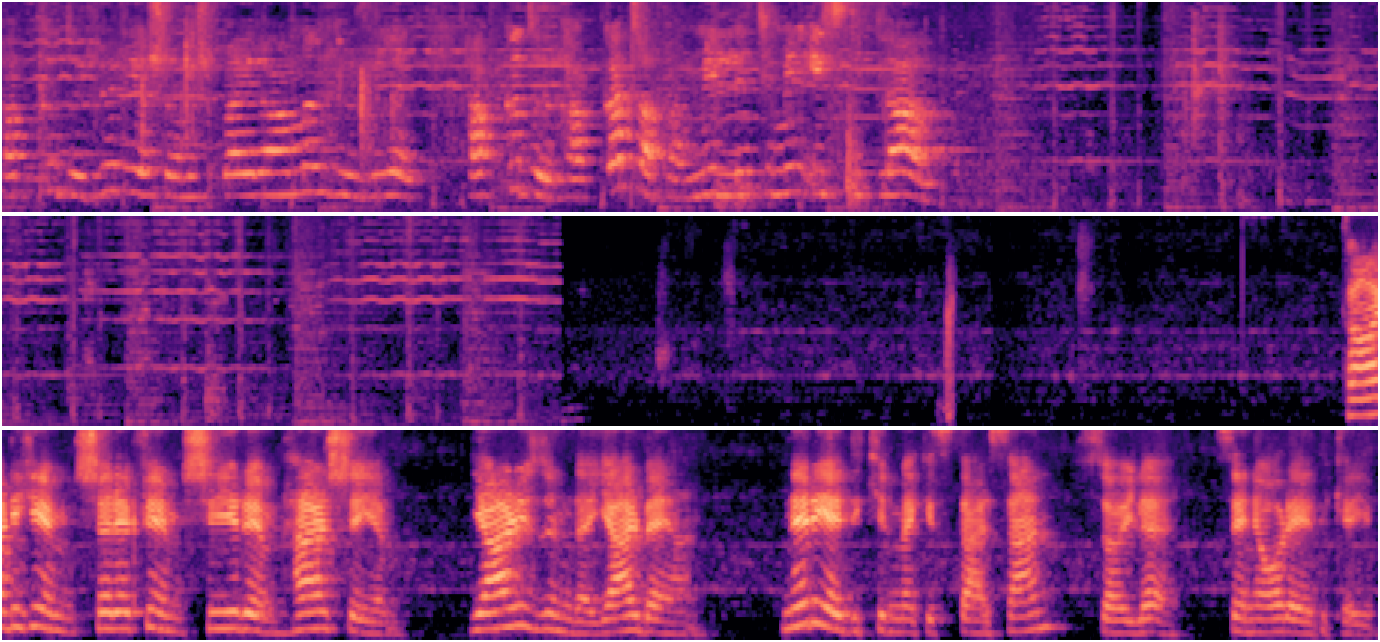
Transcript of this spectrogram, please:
Hakkıdır hür yaşamış bayrağımın hürriyet. Hakkıdır hakka tapan milletimin istiklal. Tarihim, şerefim, şiirim, her şeyim. Yeryüzünde yer beğen. Nereye dikilmek istersen söyle, seni oraya dikeyim.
